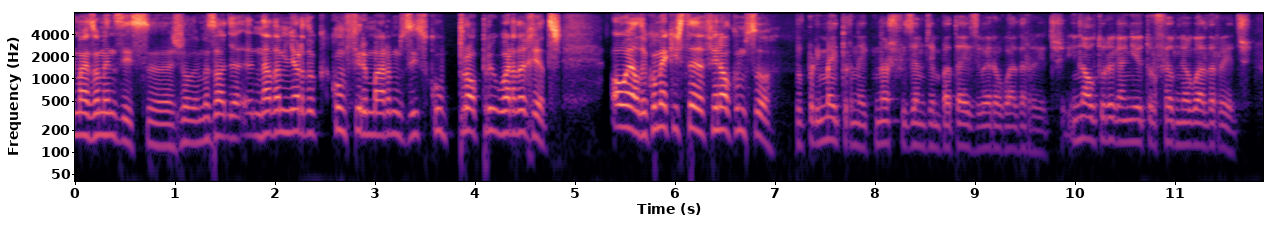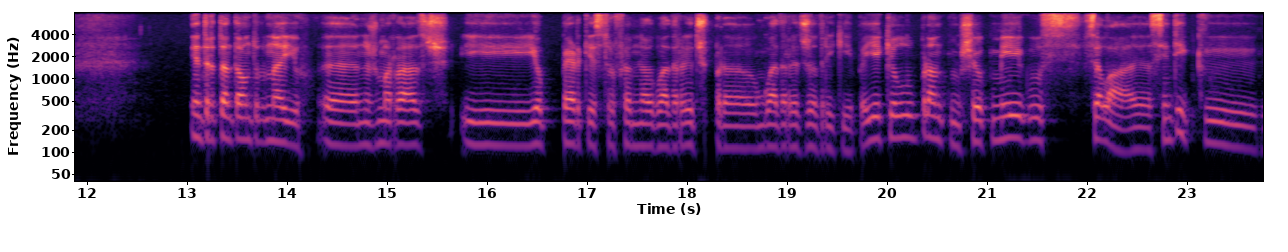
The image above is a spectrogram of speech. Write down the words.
é, mais ou menos isso, Júlio. Mas olha, nada melhor do que confirmarmos isso com o próprio guarda-redes. Oh Hélio, como é que isto afinal começou? O primeiro torneio que nós fizemos em Pateiros eu era o guarda-redes e na altura ganhei o troféu de melhor guarda-redes. Entretanto, há um torneio uh, nos Marrazes e eu perco esse troféu melhor guarda-redes para um guarda-redes de outra equipa. E aquilo, pronto, mexeu comigo, sei lá, uh, senti que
